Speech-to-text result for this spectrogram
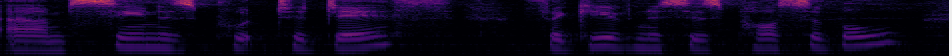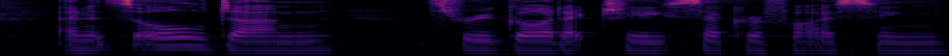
um, sin is put to death, forgiveness is possible, and it's all done through God actually sacrificing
